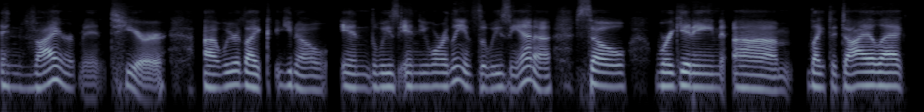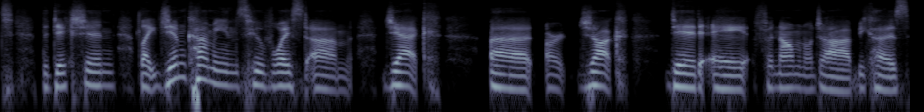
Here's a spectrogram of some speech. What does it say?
environment here. Uh, we were like, you know, in Louis in New Orleans, Louisiana. So we're getting um like the dialect, the diction, like Jim Cummings, who voiced um Jack uh or Jacques did a phenomenal job because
